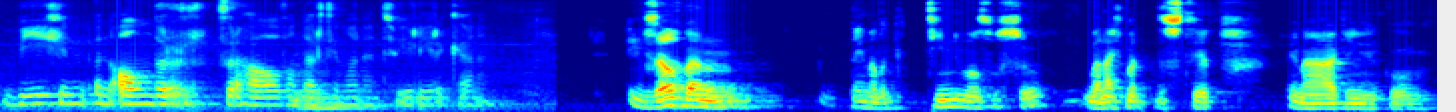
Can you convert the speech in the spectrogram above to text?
wegen een ander verhaal van 1302 mhm. leren kennen. Ik zelf ben, ik denk dat ik tien was of zo, ben echt met de strip in aanraking gekomen.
